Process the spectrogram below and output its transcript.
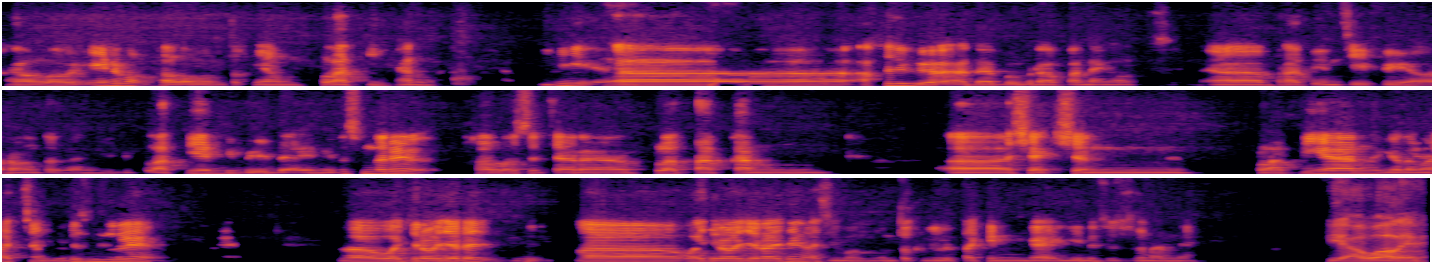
kalau ini bang, kalau untuk yang pelatihan, jadi uh, aku juga ada beberapa nengok uh, perhatiin CV orang tuh kan. Jadi pelatihan dibedain itu sebenarnya kalau secara peletakan uh, section pelatihan segala macam. Itu sebenarnya uh, wajar-wajar uh, wajar-wajar aja nggak sih bang untuk diletakin kayak gini susunannya? Di awal ya?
